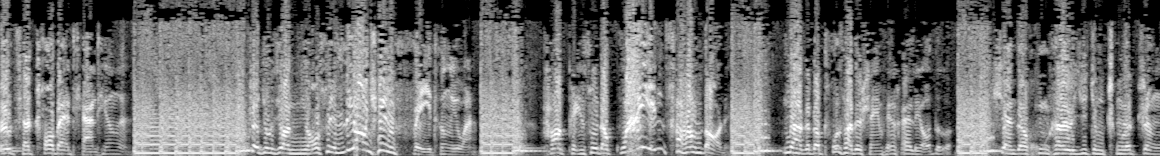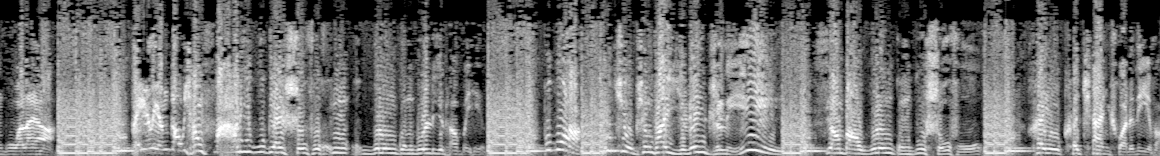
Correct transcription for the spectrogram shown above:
而且朝拜天庭啊！这就叫鸟随良禽飞腾远。他跟随着观音慈航道的，那个的菩萨的身份还了得。现在红孩儿已经成了正果了呀！本领高强，法力无边，收服红乌龙公主，离他不行。不过，就凭他一人之力。想把乌龙公主收服，还有可欠缺的地方，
